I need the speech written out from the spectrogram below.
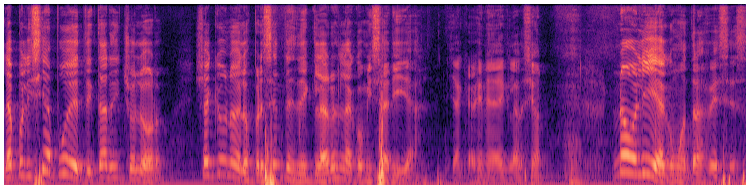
La policía pudo detectar dicho olor, ya que uno de los presentes declaró en la comisaría, y acá viene la declaración, no olía como otras veces,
